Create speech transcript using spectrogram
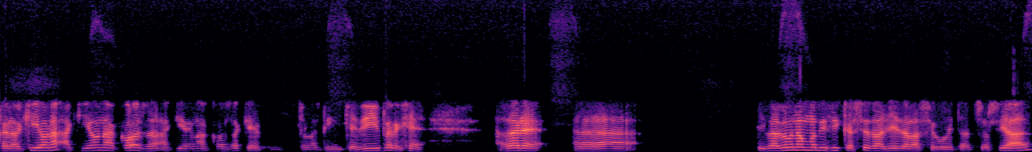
però aquí, hi ha una, aquí hi ha una cosa, aquí hi ha una cosa que, que la tinc que dir perquè, a veure, eh, hi va haver una modificació de la llei de la Seguretat Social,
